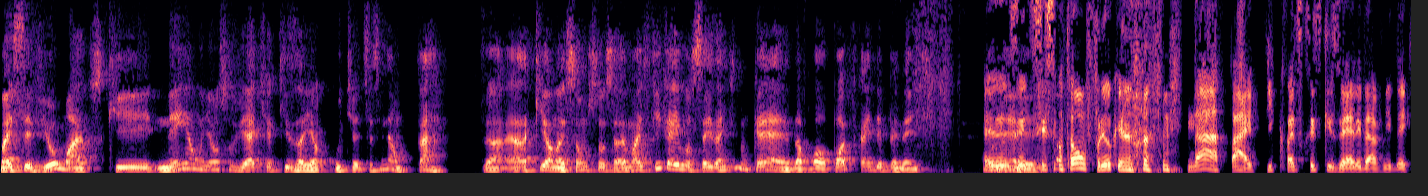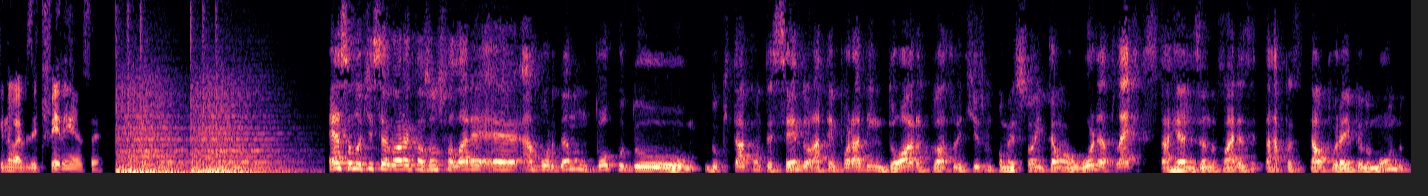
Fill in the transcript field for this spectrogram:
Mas você viu, Marcos, que nem a União Soviética quis a Yakutia. Disse assim, não, tá, tá aqui, ó, nós somos sociais, mas fica aí vocês, a gente não quer dar bola, pode ficar independente. Vocês são tão frios que não. ah, pai, fica, faz o que vocês quiserem da vida aí que não vai fazer diferença. Essa notícia agora que nós vamos falar é, é abordando um pouco do, do que está acontecendo. A temporada indoor do atletismo começou, então a World Athletics está realizando várias etapas e tal por aí pelo mundo.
